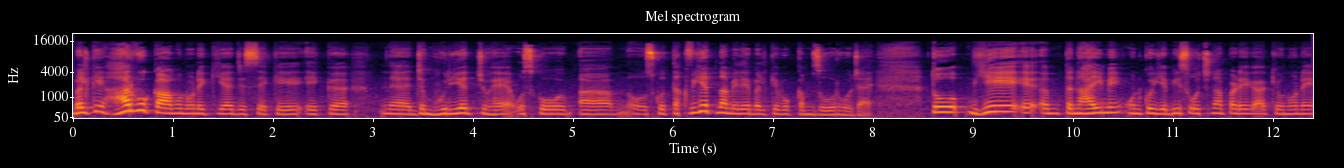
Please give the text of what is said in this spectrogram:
बल्कि हर वो काम उन्होंने किया जिससे कि एक जमहूरीत जो है उसको आ, उसको तकवीत ना मिले बल्कि वो कमज़ोर हो जाए। तो ये तन्हाई में उनको ये भी सोचना पड़ेगा कि उन्होंने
